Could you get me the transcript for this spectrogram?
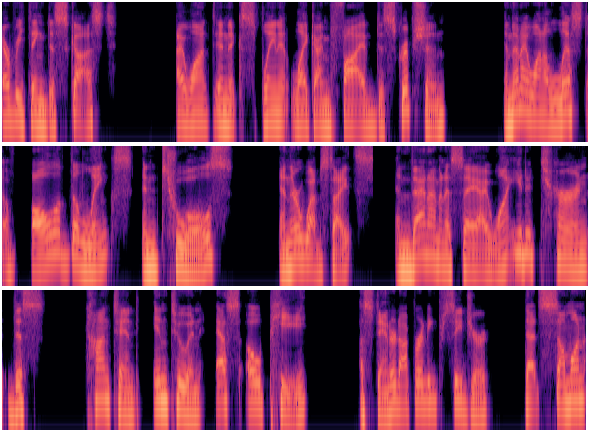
everything discussed. I want an explain it like I'm five description. And then I want a list of all of the links and tools and their websites. And then I'm going to say, I want you to turn this content into an SOP, a standard operating procedure that someone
